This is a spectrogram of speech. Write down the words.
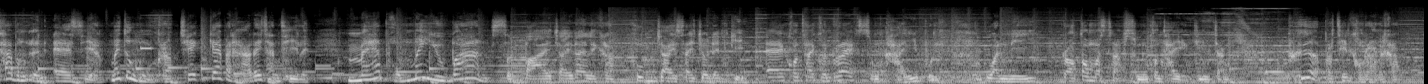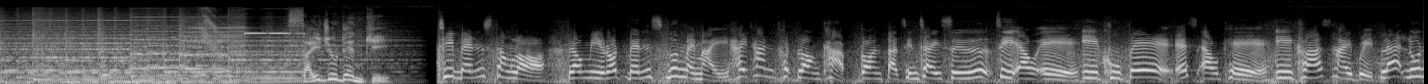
ถ้าบังเอิญแอร์เสียไม่ต้องห่วงครับ เช็คแก้ปัญหาได้ทันทีเลย แม้ผมไม่อยู่บ้าน สบายใจได้เลยครับ ภูมิใจไซโจเดนกิ แอร์คนไทยคนแรกส่งขายญี่ปุ่น วันนี้เราต้องมาสนับสนุนคนไทยอย่างจริงจัง เพื่อประเทศของเรานะครับไซโจเดนกิ ที่เบนซ์ทองหล่อเรามีรถเบนซ์รุ่นใหม่ๆ ให้ท่านทดลองขับ ก่อนตัดสินใจซื้อ CLA E Coupe SLK E Class Hybrid และรุ่น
